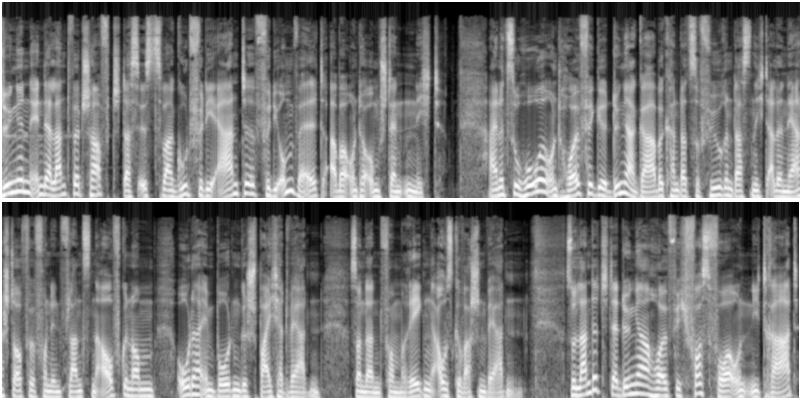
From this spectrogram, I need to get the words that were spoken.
Düngen in der Landwirtschaft, das ist zwar gut für die Ernte, für die Umwelt, aber unter Umständen nicht. Eine zu hohe und häufige Düngergabe kann dazu führen, dass nicht alle Nährstoffe von den Pflanzen aufgenommen oder im Boden gespeichert werden, sondern vom Regen ausgewaschen werden. So landet der Dünger häufig Phosphor und Nitrat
